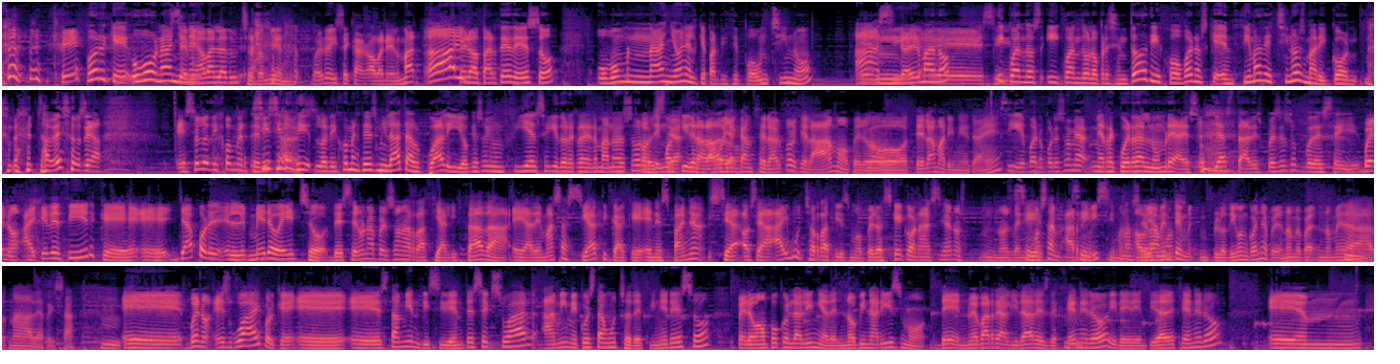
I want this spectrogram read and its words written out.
¿Qué? Porque hubo un año... Se en el- meaba en la ducha también. bueno, y se cagaba en el mar. Pero aparte de eso, hubo un año en el que participó un chino. Ah, en sí, Gran Hermano eh, sí. y cuando y cuando lo presentó dijo bueno es que encima de chino es maricón sabes o sea Eso lo dijo Mercedes. Sí, sí, lo, di- lo dijo Mercedes Milá tal cual. Y yo que soy un fiel seguidor de Gran Hermano, eso lo O tengo sea, aquí no grabado. la voy a cancelar porque la amo, pero tela marineta, ¿eh? Sí, bueno, por eso me, me recuerda el nombre a eso. Ya está, después de eso puedes seguir. Bueno, hay que decir que eh, ya por el mero hecho de ser una persona racializada, eh, además asiática, que en España, o sea, hay mucho racismo, pero es que con Asia nos, nos venimos Sí, Obviamente, me- lo digo en coña, pero no me, no da Mm. nada de risa. Mm. Eh, bueno, es guay porque eh, es también disidente sexual. A mí me cuesta mucho definir eso, pero va un poco en la línea del no binarismo, de nuevas realidades de género y de identidad de género. Eh,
